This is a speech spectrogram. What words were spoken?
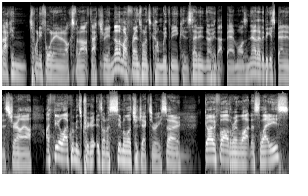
back in 2014 at Oxford Art Factory, and none of my friends wanted to come with me because they didn't know who that band was. And now they're the biggest band in Australia. I feel like women's cricket is on a similar trajectory. So hmm. go Father and Lightness, ladies.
